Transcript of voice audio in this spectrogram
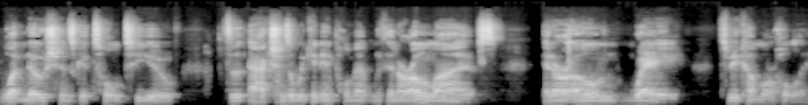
what notions get told to you, the actions that we can implement within our own lives in our own way to become more holy.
